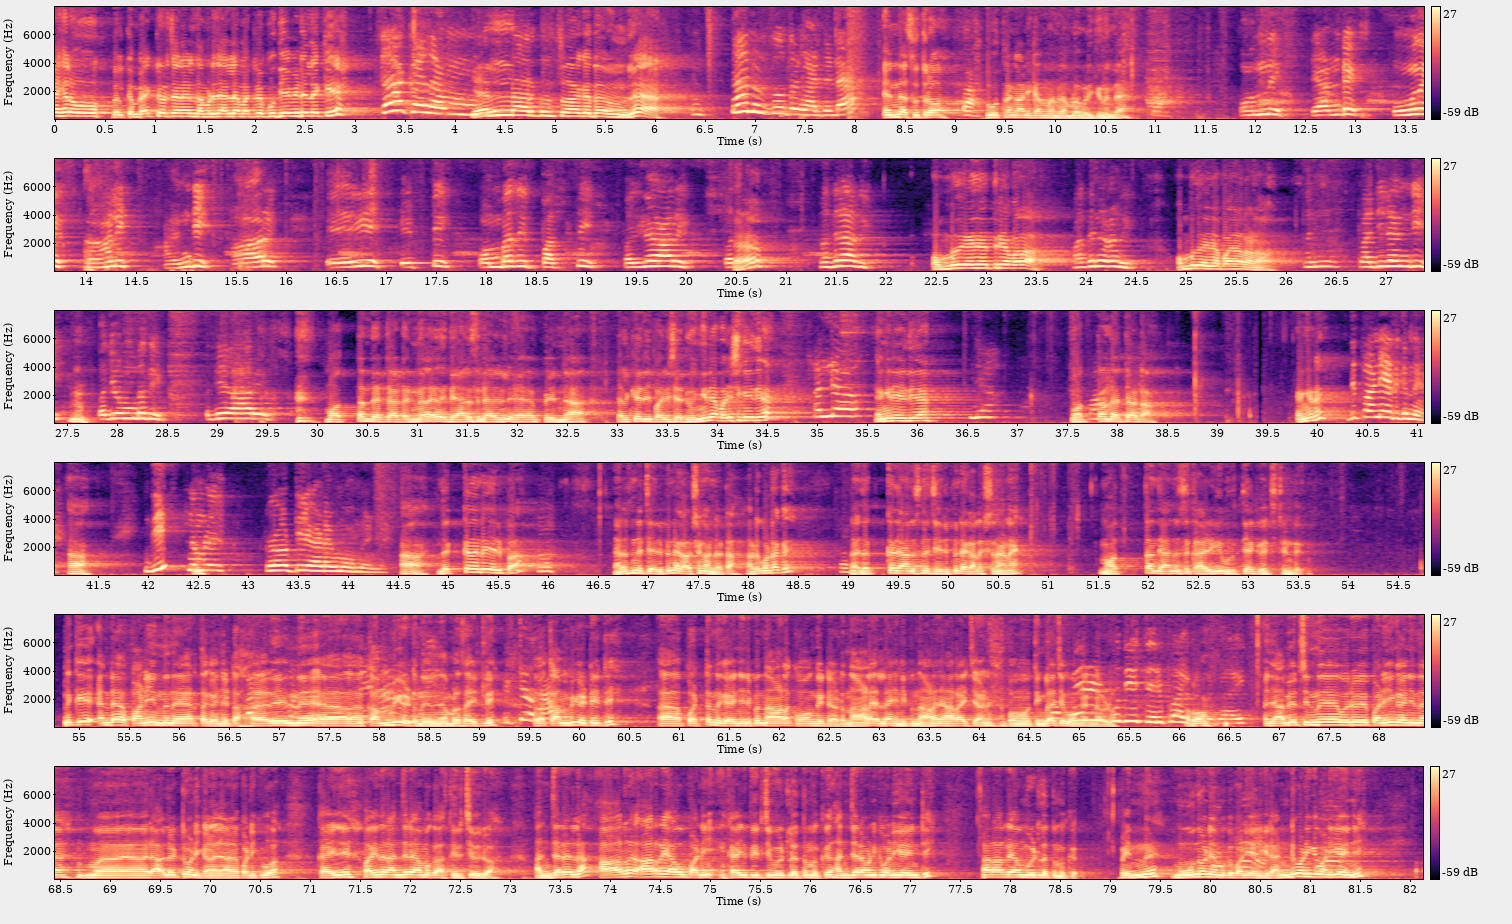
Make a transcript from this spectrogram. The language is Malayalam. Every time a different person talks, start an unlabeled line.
Hi hello welcome back to our channel നമ്മുടെ ചാനലിലെ മറ്റൊരു പുതിയ വീഡിയോയിലേക്ക് എല്ലാവർക്കും സ്വാഗതം അല്ലേ എന്താ സൂത്രോ സൂത്രം കാണിക്കാൻ പറഞ്ഞ് നമ്മളെ വിളിക്കുന്നുണ്ട്
ഒന്ന് രണ്ട് മൂന്ന് നാല് അഞ്ച് ആറ് ഏഴ് എട്ട് ഒമ്പത് പത്ത് പതിനാറ് പതിനാറ്
ഒമ്പത് കഴിഞ്ഞാൽ എത്രയാ പറ ഒമ്പത് കഴിഞ്ഞാൽ പതിനാറാണോ മൊത്തം തെറ്റാട്ടെ ഇന്നലെ ധ്യാനസിന്റെ പിന്നെ എൽ കെ ജി പരീക്ഷ ആയിരുന്നു ഇങ്ങനെയാ പരീക്ഷയ്ക്ക് എഴുതിയ എങ്ങനെ എഴുതിയ മൊത്തം തെറ്റാട്ടാ എങ്ങനെ ആ ആ ഇതൊക്കെ നിന്റെ ചെരുപ്പാ ധ്യാനസിന്റെ ചെരുപ്പിന്റെ കളക്ഷൻ കണ്ടോട്ടാ അവിടെ കൊണ്ടാക്ക് ഇതൊക്കെ ധ്യാനസിന്റെ ചെരുപ്പിന്റെ ആണേ മൊത്തം ധ്യാനസ് കഴുകി വൃത്തിയാക്കി വെച്ചിട്ടുണ്ട് എനിക്ക് എന്റെ പണി ഇന്ന് നേരത്തെ കഴിഞ്ഞിട്ടാ അതായത് ഇന്ന് കമ്പി കെട്ടുന്നില്ല നമ്മുടെ സൈറ്റിൽ അപ്പൊ കമ്പി കെട്ടിയിട്ട് പെട്ടെന്ന് കഴിഞ്ഞ് ഇനിയിപ്പോ നാളെ കോൺക്രീറ്റ് ആട്ടോ നാളെ അല്ല ഇനിയിപ്പോ നാളെ ഞായറാഴ്ച ആണ് അപ്പൊ തിങ്കളാഴ്ച കോൺക്രീറ്റ് ഉണ്ടാവുള്ളൂ അപ്പോൾ ഞാൻ വിചാരിച്ചു ഇന്ന് ഒരു പണിയും കഴിഞ്ഞ രാവിലെ എട്ട് മണിക്കാണ് ഞാൻ പണിക്ക് പോവാ കഴിഞ്ഞ് വൈകുന്നേരം അഞ്ചര ആകുമ്പോൾ തിരിച്ചു വരുവാ അഞ്ചര അല്ല ആറ് ആറരയാവും ആവും പണി കഴിഞ്ഞ് തിരിച്ച് വീട്ടിലെത്തും നമുക്ക് അഞ്ചര മണിക്ക് പണി കഴിഞ്ഞിട്ട് ആറാറര ആവും വീട്ടിലെത്തും നമുക്ക് അപ്പൊ ഇന്ന് മൂന്ന് മണി നമുക്ക് പണി കഴിഞ്ഞ് രണ്ട് മണിക്ക് പണി കഴിഞ്ഞ്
